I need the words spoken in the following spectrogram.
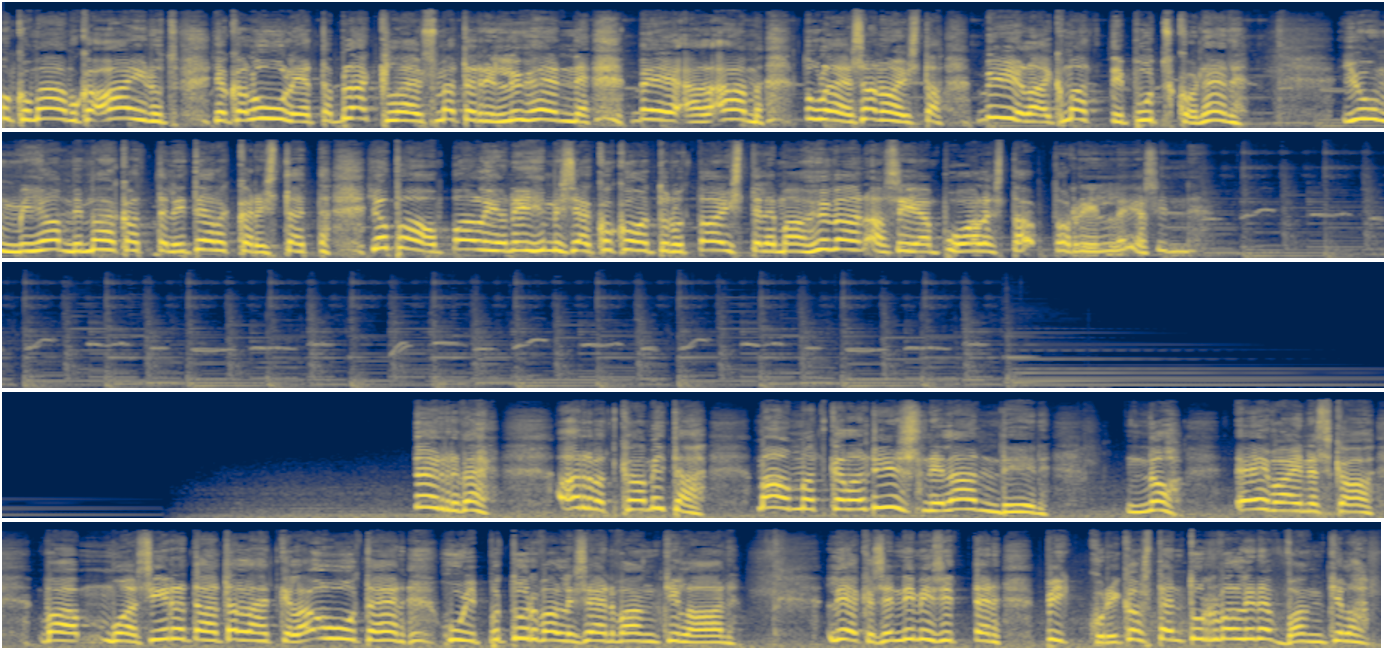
onko mä muka ainut, joka luuli, että Black Lives Matterin lyhenne BLM tulee sanoista Be like Matti Putkonen? Jummi jammi, mä kattelin telkkarista, että jopa on paljon ihmisiä kokoontunut taistelemaan hyvän asian puolesta torille ja sinne. Terve! Arvatkaa mitä? Mä oon matkalla Disneylandiin. No, ei vaineskaan, vaan mua siirretään tällä hetkellä uuteen huipputurvalliseen vankilaan. Liekö sen nimi sitten Pikkurikosten turvallinen vankila?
